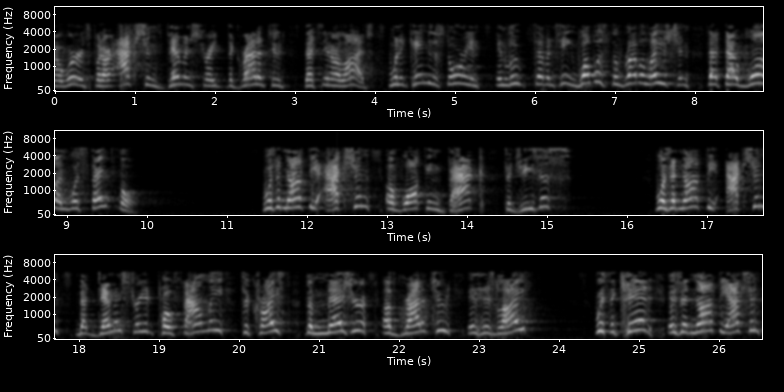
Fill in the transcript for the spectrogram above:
our words, but our actions demonstrate the gratitude that's in our lives. When it came to the story in, in Luke 17, what was the revelation that that one was thankful? Was it not the action of walking back to Jesus? Was it not the action that demonstrated profoundly to Christ the measure of gratitude in his life? With the kid, is it not the action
